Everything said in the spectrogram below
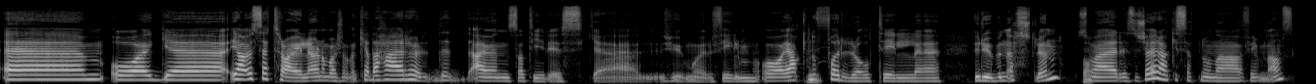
Ehm, og uh, jeg har jo sett traileren og bare sånn Ok, det her det er jo en satirisk uh, humorfilm. Og jeg har ikke noe forhold til uh, Ruben Østlund, som er regissør. Jeg har ikke sett noen av filmene hans.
